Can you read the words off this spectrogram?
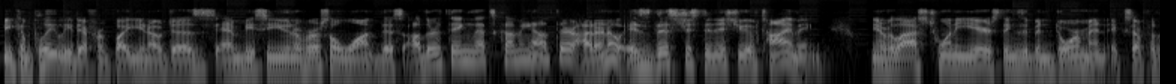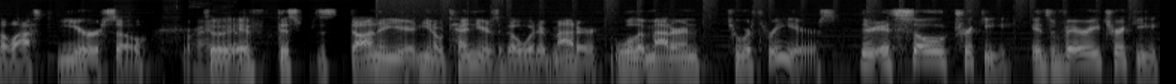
be completely different. But you know, does NBC Universal want this other thing that's coming out there? I don't know. Is this just an issue of timing? You know, for the last 20 years, things have been dormant except for the last year or so. Right. So if this was done a year, you know, 10 years ago, would it matter? Will it matter in two or three years? There, it's so tricky. It's very tricky.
